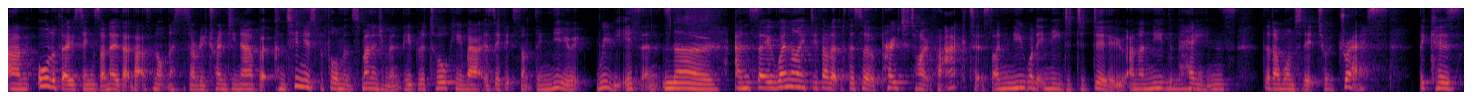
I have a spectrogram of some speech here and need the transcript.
Um, all of those things, I know that that's not necessarily trendy now, but continuous performance management, people are talking about as if it's something new. It really isn't. No. And so when I developed the sort of prototype for Actus, I knew what it needed to do and I knew mm. the pains that I wanted it to address because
